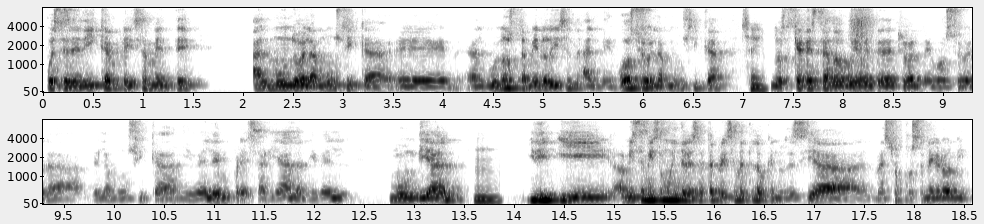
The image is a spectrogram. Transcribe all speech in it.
pues se dedican precisamente al mundo de la música. Eh, algunos también lo dicen al negocio de la música. Sí. Los que han estado obviamente dentro del negocio de la, de la música a nivel empresarial, a nivel mundial. Mm. Y, y, a mí se me hizo muy interesante precisamente lo que nos decía el maestro José Negroni.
